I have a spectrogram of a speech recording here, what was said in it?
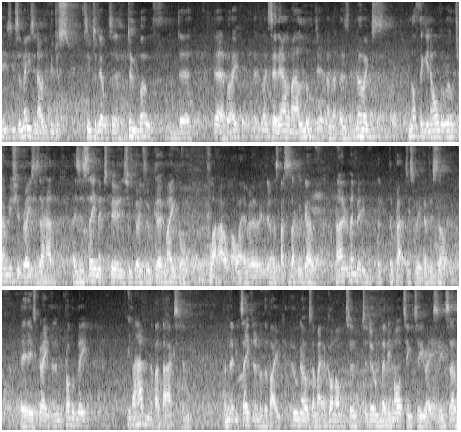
it's, it's amazing how they can just seem to be able to do both, and uh, yeah, but I, like I say, the Isle of Man, I loved it, and there's no ex, nothing in all the World Championship races I had as the same experience as going through Kirkmichael flat out or whatever, you know, as fast as I could go. And I remember in the, the practice week, I just thought, it is great. And probably, if I hadn't have had that accident and maybe taken another bike, who knows, I might have gone on to, to do maybe more TT racing. So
